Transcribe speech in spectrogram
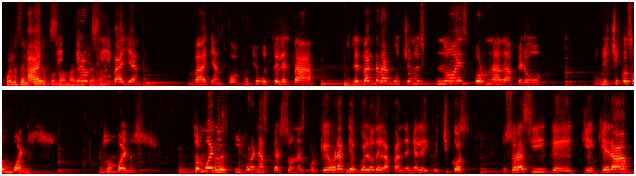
¿Cuál es el Ay, teléfono, sí, madre claro perra? sí, vayan, vayan con mucho gusto y les va, les va a agradar mucho. No es, no es por nada, pero mis chicos son buenos, son buenos. Son buenos y buenas personas, porque ahora que fue lo de la pandemia, le dije, chicos, pues ahora sí que quien quiera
